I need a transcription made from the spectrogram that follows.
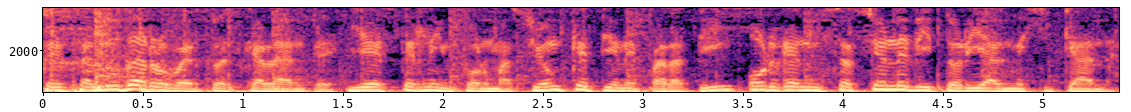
Te saluda Roberto Escalante y esta es la información que tiene para ti Organización Editorial Mexicana.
